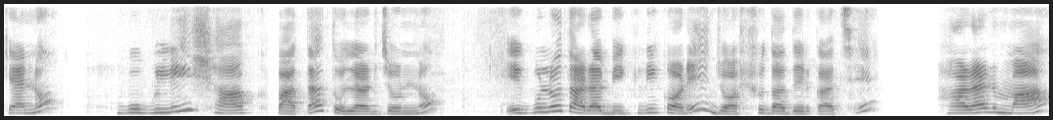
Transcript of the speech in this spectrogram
কেন? গুগলি শাক পাতা তোলার জন্য। এগুলো তারা বিক্রি করে যশোদাদের কাছে। হারার মা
